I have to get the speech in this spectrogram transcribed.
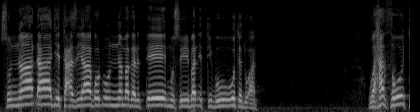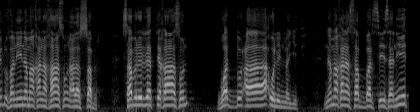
سنة داجي تعزية قلون نما قرتي مصيبا اتبوت دعان وحثه تلفنين ما كان خاص على الصبر. صبر الرت خاص والدعاء للميت. نما كان صبر سيسنيت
